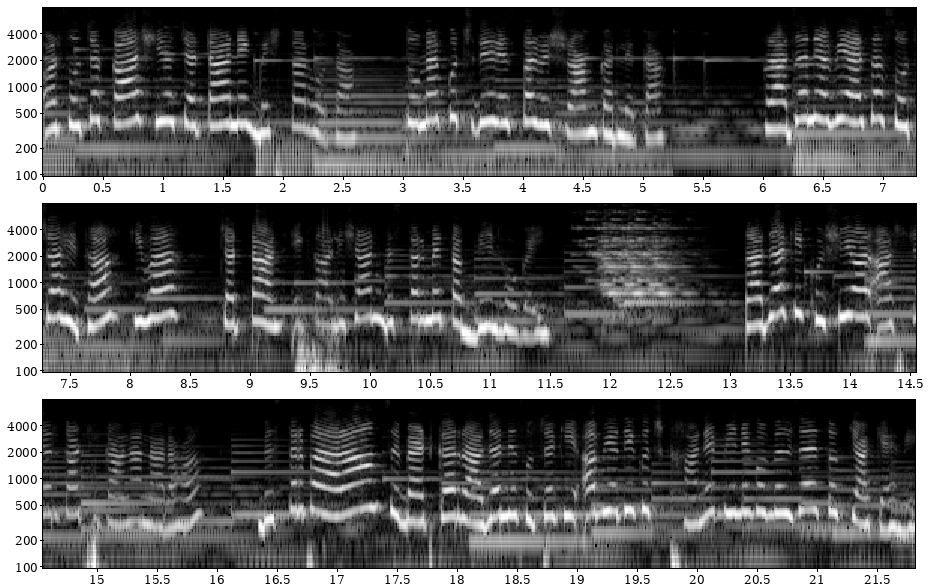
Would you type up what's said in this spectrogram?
और सोचा, काश यह चट्टान एक बिस्तर होता तो मैं कुछ देर इस पर विश्राम कर लेता। राजा ने अभी ऐसा सोचा ही था कि वह चट्टान एक कालिशान बिस्तर में तब्दील हो गई। राजा की खुशी और आश्चर्य का ठिकाना ना रहा। बिस्तर पर आराम से बैठकर राजा ने सोचा कि अब यदि कुछ खाने पीने को मिल जाए तो क्या कहने।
